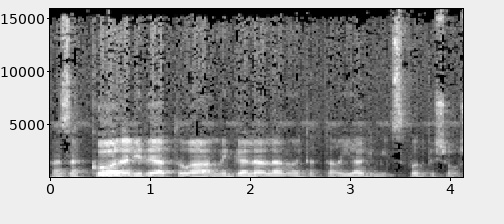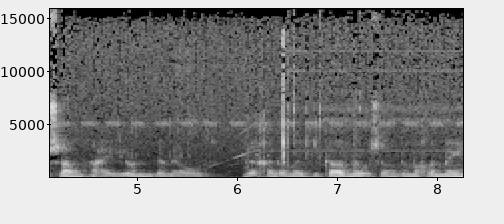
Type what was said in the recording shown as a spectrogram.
אז הכל על ידי התורה מגלה לנו את התרי"ג מצוות בשורשם העליון במאור. דרך אגב, הייתי את הרב מאושר במכון מאיר,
